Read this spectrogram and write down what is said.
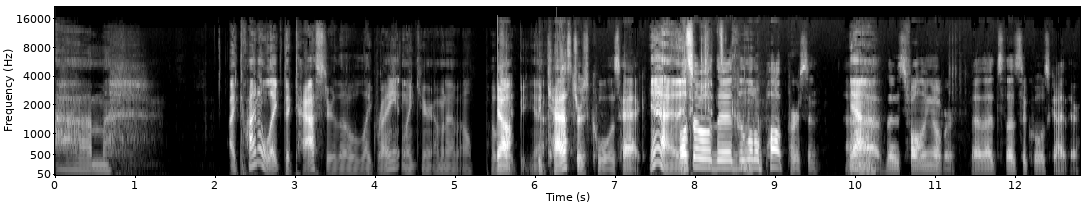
um I kind of like the caster though like right like here I'm gonna I'll post Yeah, it yeah The caster's cool as heck. yeah also, the the little pop person, Yeah. uh, that's falling over. Uh, that's that's the coolest guy there.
